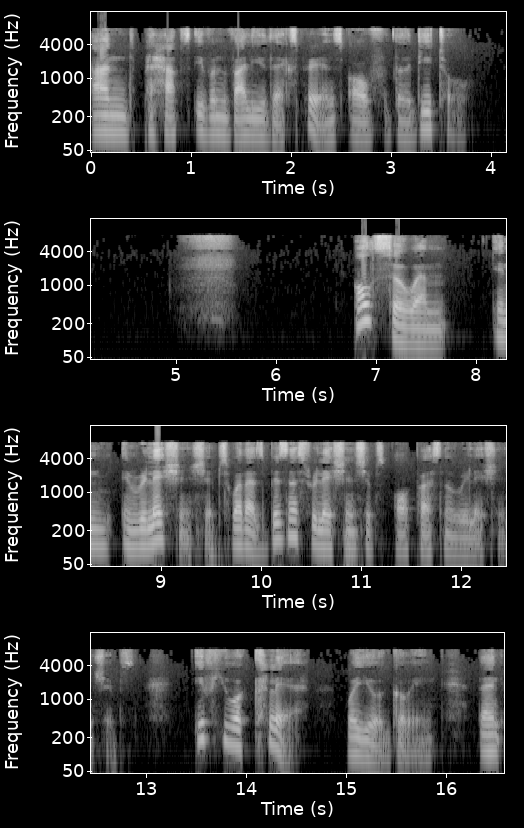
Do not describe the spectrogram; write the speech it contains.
and perhaps even value the experience of the detour. Also, um, in in relationships, whether it's business relationships or personal relationships, if you are clear where you are going, then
